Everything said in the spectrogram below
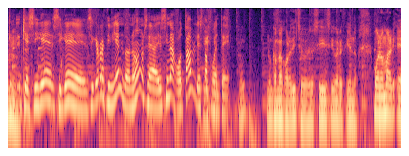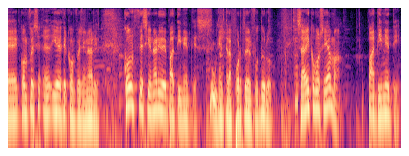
Que, Mm. que sigue, sigue, sigue recibiendo, ¿no? O sea, es inagotable esta fuente. Nu- Nunca mejor dicho, sí, sigo recibiendo. Bueno, Marc, eh, eh, iba a decir confesionario. Concesionario de patinetes, el transporte del futuro. ¿Sabéis cómo se llama? Patinete.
